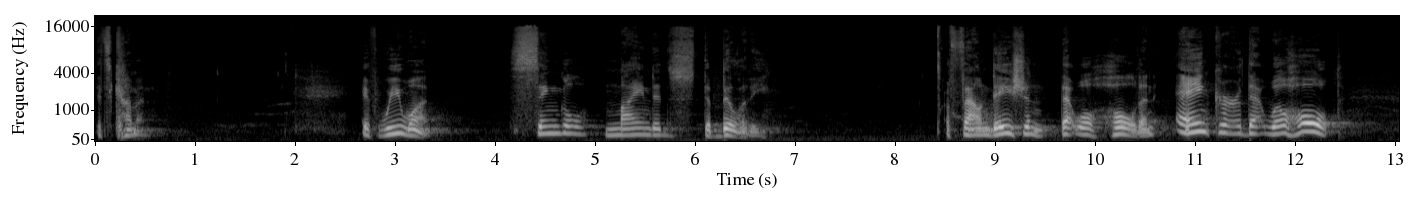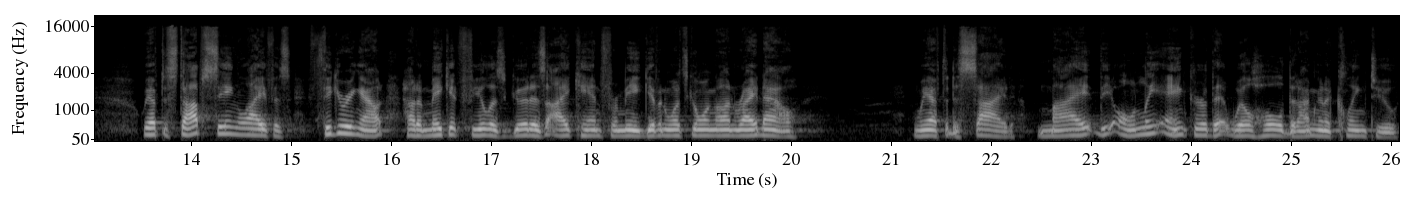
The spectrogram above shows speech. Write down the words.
It's coming. If we want single minded stability, a foundation that will hold, an anchor that will hold, we have to stop seeing life as figuring out how to make it feel as good as I can for me, given what's going on right now. We have to decide my the only anchor that will hold that I'm going to cling to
